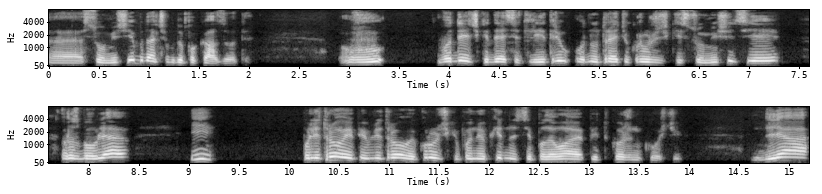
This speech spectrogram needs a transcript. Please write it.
е, суміш. Я далі буду показувати. В водички 10 літрів, одну третю кружечки суміші цієї розбавляю і по літровій півлітровій кружечки по необхідності поливаю під кожен кущик. Для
